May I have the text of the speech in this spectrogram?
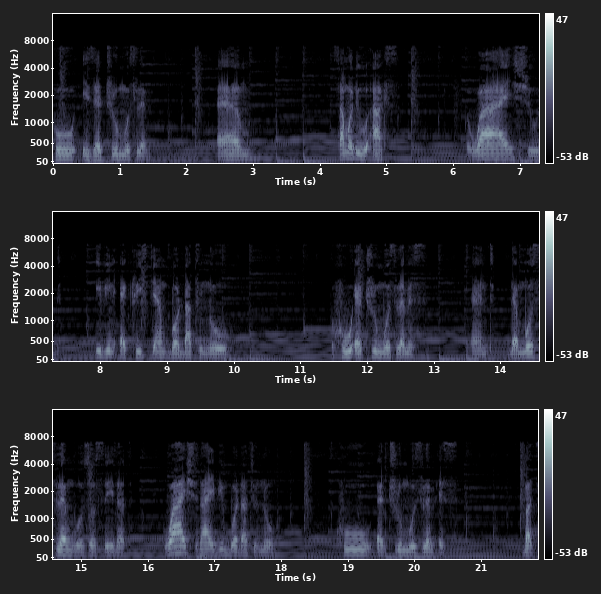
Who is a true Muslim? Um, somebody will ask, why should even a Christian bother to know who a true Muslim is? And the Muslim will also say that, why should I even bother to know who a true Muslim is? But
